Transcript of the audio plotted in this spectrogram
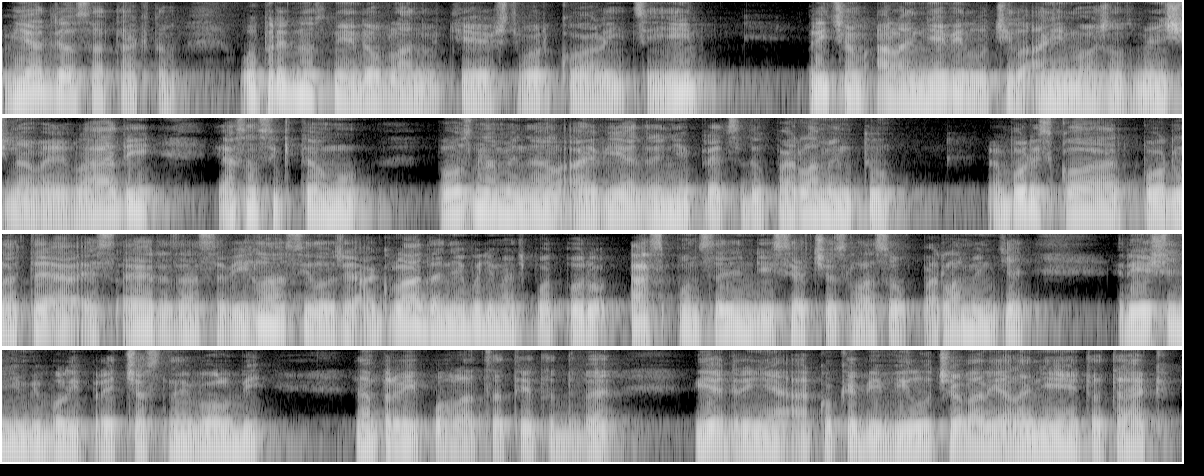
vyjadril sa takto. Uprednostňuje dovládnutie štvor koalícií, pričom ale nevylúčil ani možnosť menšinovej vlády. Ja som si k tomu poznamenal aj vyjadrenie predsedu parlamentu Boris Kolár podľa TASR zase vyhlásil, že ak vláda nebude mať podporu aspoň 76 hlasov v parlamente, riešením by boli predčasné voľby. Na prvý pohľad sa tieto dve vyjadrenia ako keby vylúčovali, ale nie je to tak,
